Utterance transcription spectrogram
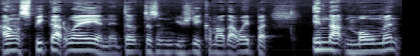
I don't speak that way and it do- doesn't usually come out that way but in that moment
